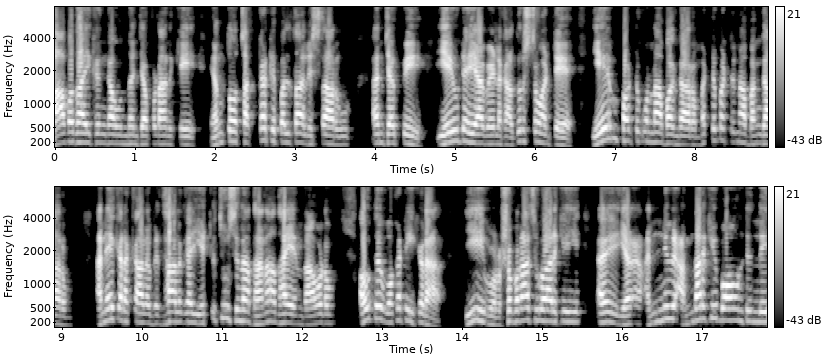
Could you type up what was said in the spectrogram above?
లాభదాయకంగా ఉందని చెప్పడానికి ఎంతో చక్కటి ఫలితాలు ఇస్తారు. అని చెప్పి ఏమిటయ్యా వీళ్ళకి అదృష్టం అంటే? ఏం పట్టుకున్నా బంగారం మట్టి పట్టినా బంగారం అనేక రకాల విధాలుగా ఎటు చూసినా ధనాదాయం రావడం. అయితే ఒకటి ఇక్కడ ఈ వృషభ రాశి వారికి అన్ని అందరికీ బాగుంటుంది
